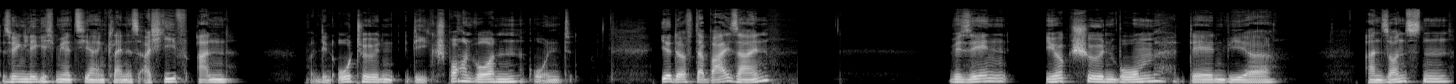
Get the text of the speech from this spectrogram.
Deswegen lege ich mir jetzt hier ein kleines Archiv an von den O-Tönen, die gesprochen wurden und ihr dürft dabei sein. Wir sehen Jörg Schönbohm, den wir ansonsten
